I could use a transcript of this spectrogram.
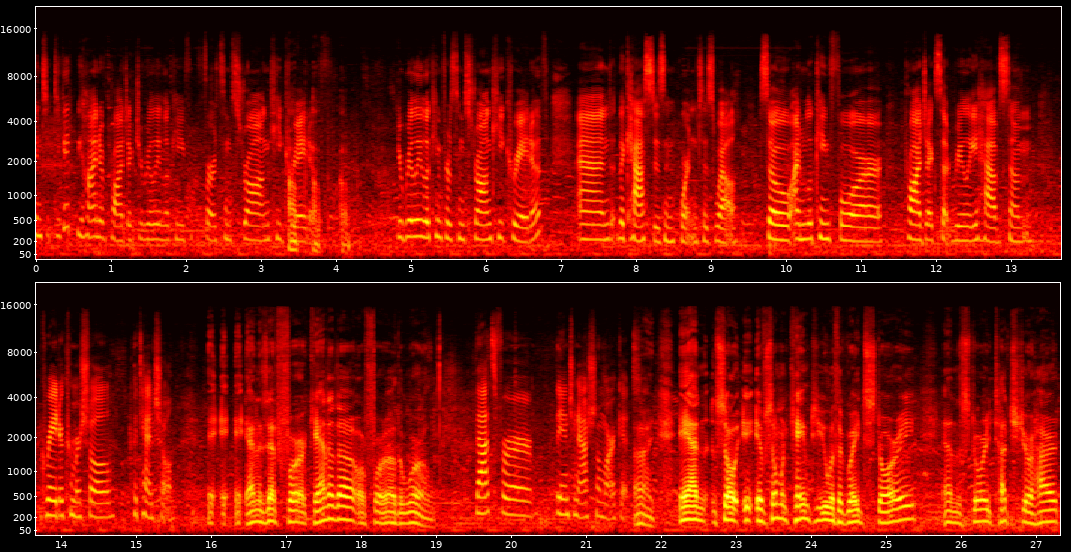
And to, to get behind a project, you're really looking for some strong key Up, creative. up, up. You're really looking for some strong key creative, and the cast is important as well. So I'm looking for projects that really have some greater commercial potential. And is that for Canada or for uh, the world? That's for the international market. All right. And so if someone came to you with a great story and the story touched your heart,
